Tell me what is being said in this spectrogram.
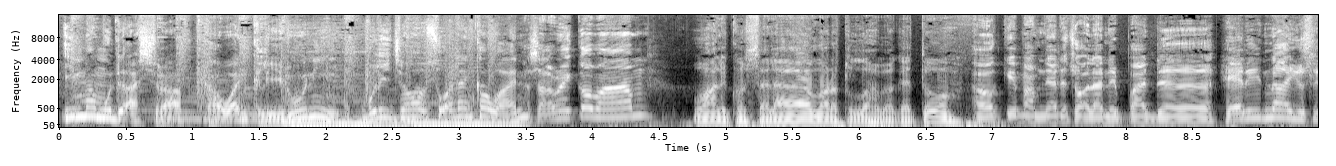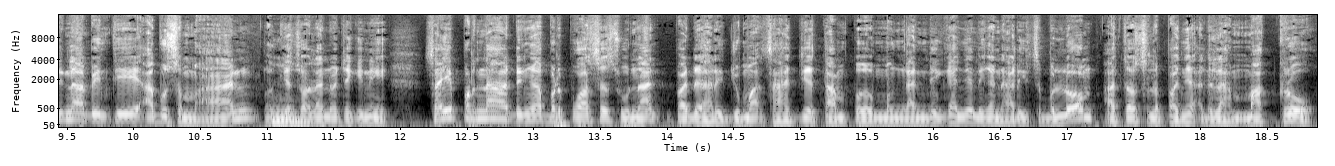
Imam Muda Ashraf, kawan keliru ni. Boleh jawab soalan kawan? Assalamualaikum, Mam. Waalaikumsalam warahmatullahi wabarakatuh. Okey, Mam. Ni ada soalan daripada Herina Yusrina binti Abu Seman. Okey, hmm. soalan macam gini. Saya pernah dengar berpuasa sunat pada hari Jumaat sahaja tanpa mengandingkannya dengan hari sebelum atau selepasnya adalah makro.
